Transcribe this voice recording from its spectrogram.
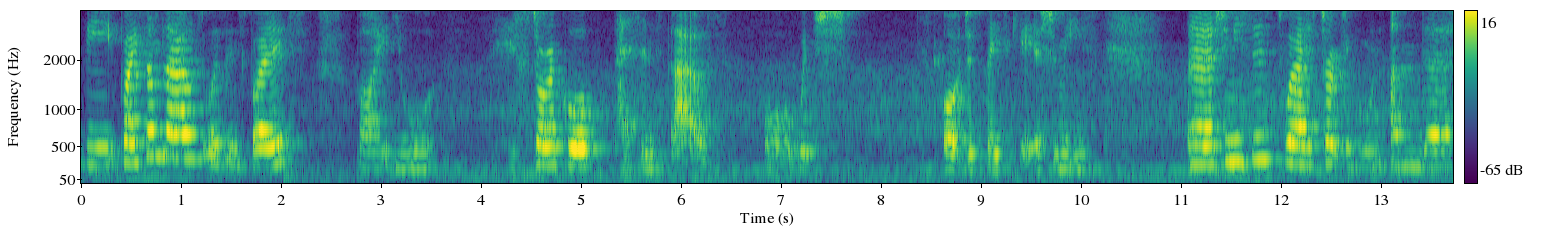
The Paysanne blouse was inspired by your historical peasant blouse, or which, or just basically a chemise uh, chemises were historically worn under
